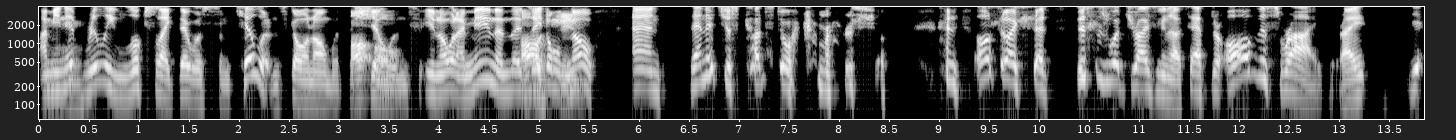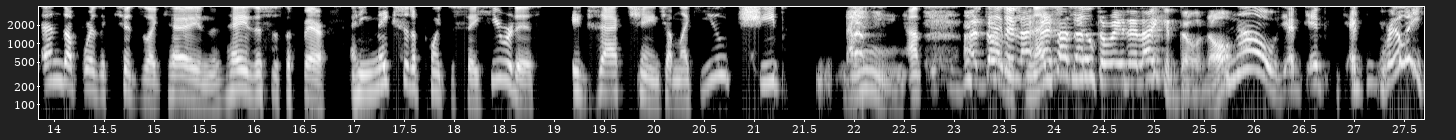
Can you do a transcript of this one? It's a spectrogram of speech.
I mean, mm-hmm. it really looks like there was some killings going on with the Uh-oh. shillings. You know what I mean? And they, oh, they don't geez. know. And then it just cuts to a commercial. And also, I said, this is what drives me nuts. After all this ride, right? You end up where the kid's like, hey, and hey, this is the fair. And he makes it a point to say, here it is, exact change. I'm like, you cheap. Mm. Um, this guy was like, nice I thought to that's you. the way they like it, though. No, no, it, it, it, really?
